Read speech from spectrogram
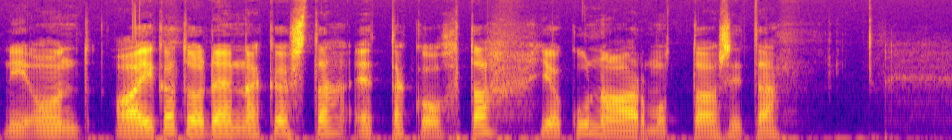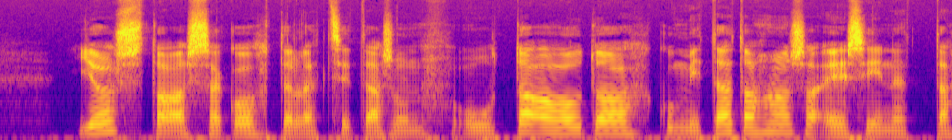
niin on aika todennäköistä, että kohta joku naarmuttaa sitä. Jos taas sä kohtelet sitä sun uutta autoa kuin mitä tahansa esinettä,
